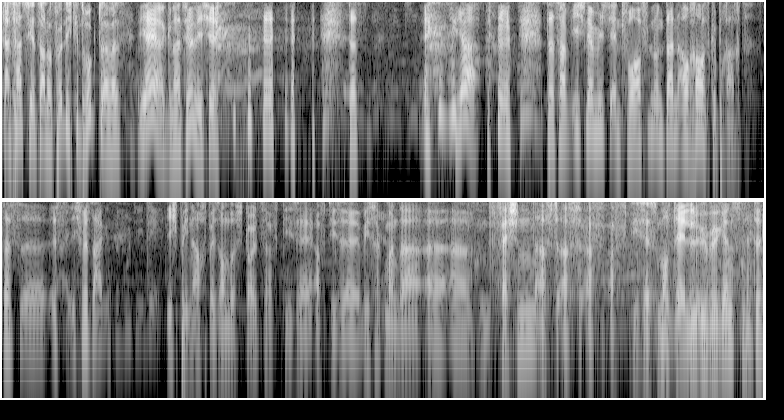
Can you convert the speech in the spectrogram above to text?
das hast du jetzt auch noch wirklich gedruckt, oder was? Ja, ja, natürlich. das, ja, das habe ich nämlich entworfen und dann auch rausgebracht. Das äh, ist, ich würde sagen, ist eine gute Idee. Ich bin auch besonders stolz auf diese, auf diese wie sagt man da, äh, äh, Fashion, auf, auf, auf, auf dieses Modell übrigens. Nicht? Das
